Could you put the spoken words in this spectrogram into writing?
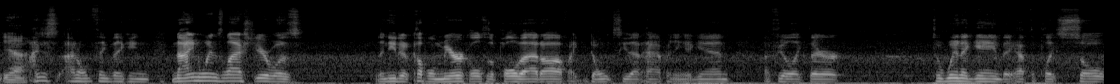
yeah, I just I don't think they can. Nine wins last year was they needed a couple miracles to pull that off. I don't see that happening again. I feel like they're to win a game they have to play so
